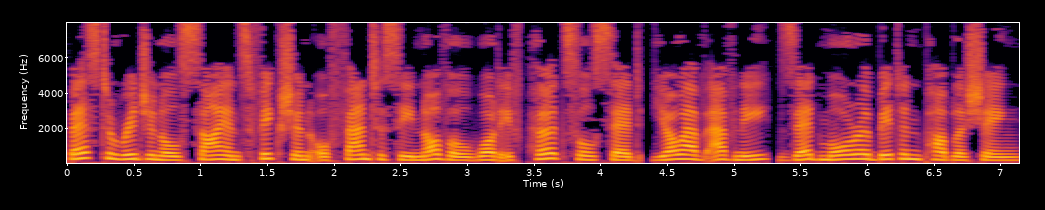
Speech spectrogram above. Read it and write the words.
Best Original Science Fiction or Fantasy Novel What If? Herzl said, Yoav Avni, Zmora-Bitan Publishing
